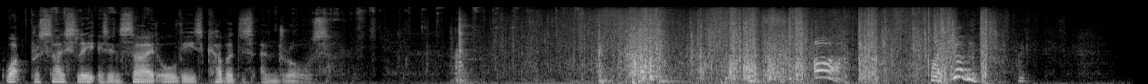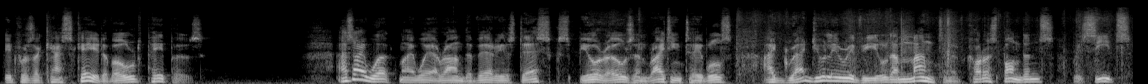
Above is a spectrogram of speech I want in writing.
what precisely is inside all these cupboards and drawers? Oh! My goodness! It was a cascade of old papers. As I worked my way around the various desks, bureaus, and writing tables, I gradually revealed a mountain of correspondence, receipts,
